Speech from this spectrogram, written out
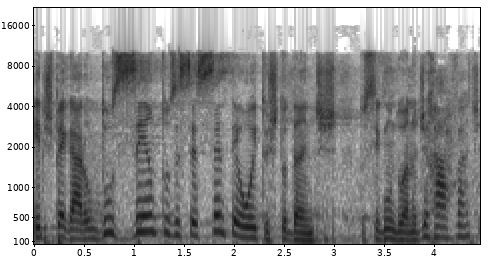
Eles pegaram 268 estudantes do segundo ano de Harvard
